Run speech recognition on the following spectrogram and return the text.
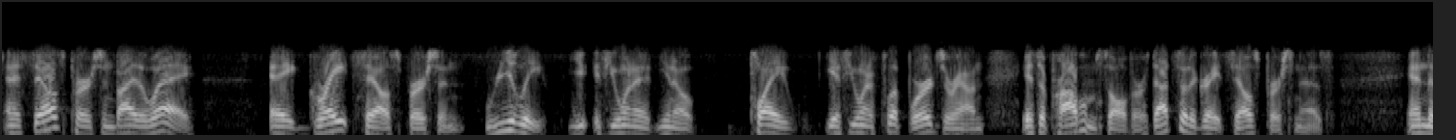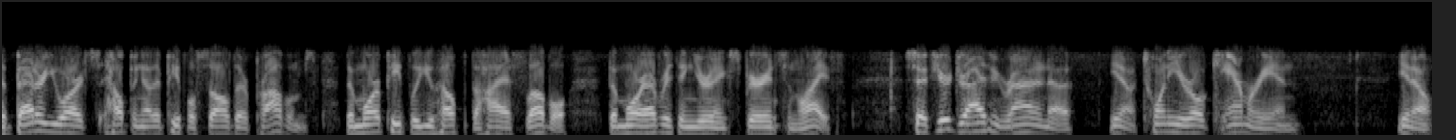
And a salesperson, by the way, a great salesperson, really, if you want to, you know, play, if you want to flip words around, is a problem solver. That's what a great salesperson is. And the better you are at helping other people solve their problems, the more people you help at the highest level, the more everything you're going to experience in life. So if you're driving around in a, you know, 20-year-old Camry and you know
